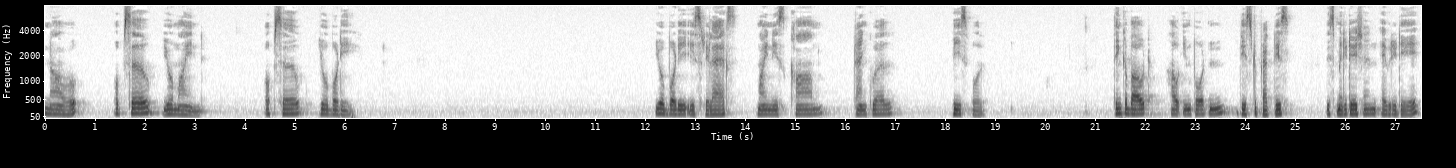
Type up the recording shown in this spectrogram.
Now observe your mind. Observe your body. Your body is relaxed, mind is calm, tranquil, peaceful. Think about how important it is to practice this meditation every day,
